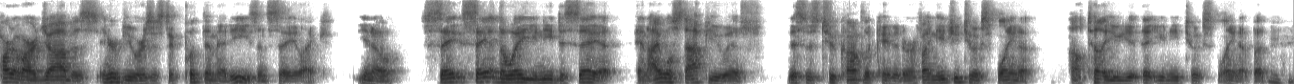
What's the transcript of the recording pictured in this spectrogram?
part of our job as interviewers is to put them at ease and say like, you know, say say it the way you need to say it and I will stop you if this is too complicated or if I need you to explain it, I'll tell you that you need to explain it, but mm-hmm.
